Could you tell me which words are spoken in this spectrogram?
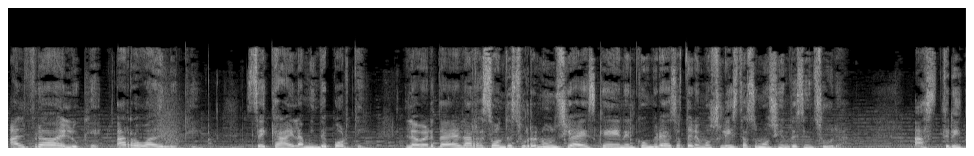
Alfredo de Luque, arroba de Luque. Se cae la Mindeporte. La verdadera razón de su renuncia es que en el Congreso tenemos lista su moción de censura. Astrid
